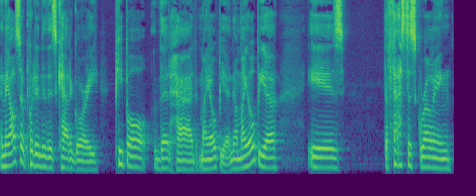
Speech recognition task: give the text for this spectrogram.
And they also put into this category people that had myopia. Now, myopia is the fastest growing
